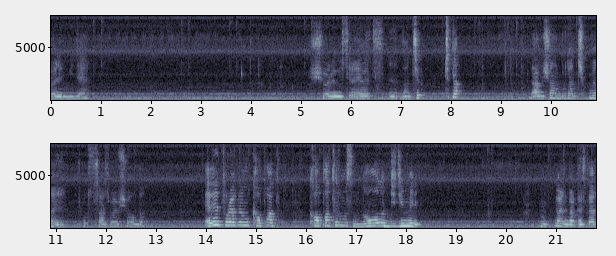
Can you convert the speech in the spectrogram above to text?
Böyle miydi? Şöyle göstereyim. Evet. evet lan çık. Çık lan. Abi şu an buradan çıkmıyor ya. Çok saçma bir şey oldu. Evet programı kapat. Kapatır mısın? Ne olur cicim benim. Hı, arkadaşlar.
